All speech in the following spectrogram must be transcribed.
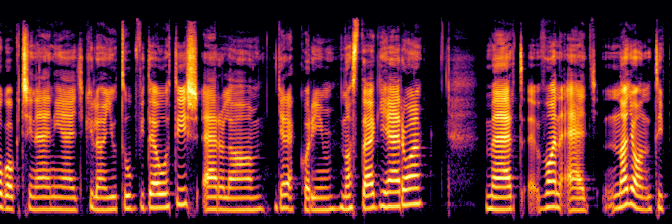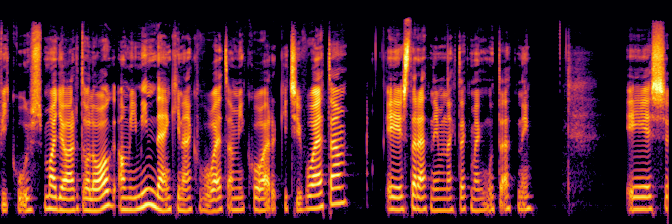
Fogok csinálni egy külön YouTube videót is erről a gyerekkori nosztalgiáról, mert van egy nagyon tipikus magyar dolog, ami mindenkinek volt, amikor kicsi voltam, és szeretném nektek megmutatni. És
